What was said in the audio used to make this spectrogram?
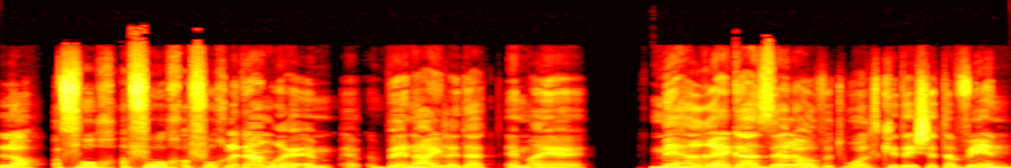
לא, הפוך, הפוך, הפוך לגמרי. הם, הם בעיניי, לדעת, הם אה, מהרגע הזה לאהוב את וולט כדי שתבין.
